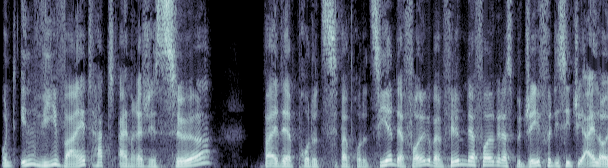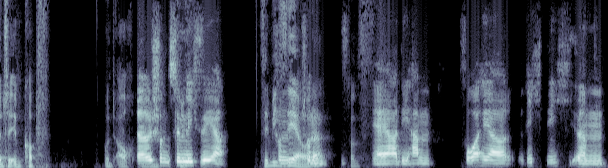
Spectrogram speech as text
Und inwieweit hat ein Regisseur bei der Produzi beim Produzieren der Folge, beim Filmen der Folge das Budget für die CGI-Leute im Kopf? Und auch Äh, schon ziemlich sehr. ziemlich schon- sehr, schon- oder? Sonst Ja, ja, die haben vorher richtig ähm,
